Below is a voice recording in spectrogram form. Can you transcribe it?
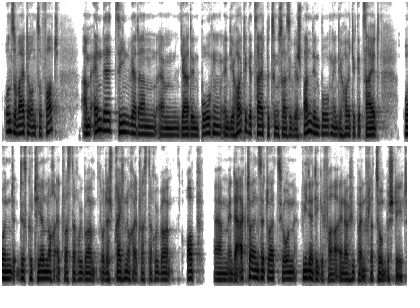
Und so weiter und so fort. Am Ende ziehen wir dann ähm, ja den Bogen in die heutige Zeit, beziehungsweise wir spannen den Bogen in die heutige Zeit und diskutieren noch etwas darüber oder sprechen noch etwas darüber, ob ähm, in der aktuellen Situation wieder die Gefahr einer Hyperinflation besteht.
